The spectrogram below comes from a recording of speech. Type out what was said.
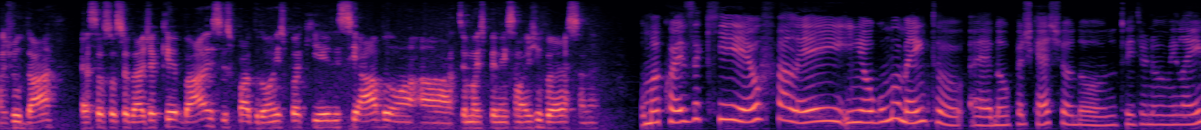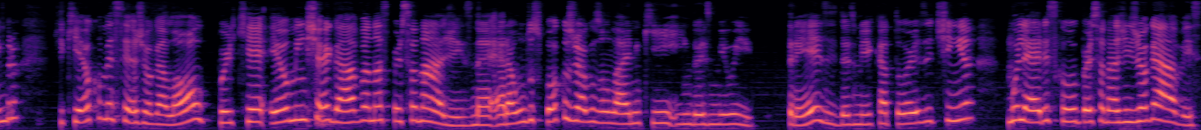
ajudar essa sociedade a quebrar esses padrões para que eles se abram a, a ter uma experiência mais diversa, né? Uma coisa que eu falei em algum momento é, no podcast ou no, no, Twitter, não me lembro, de que eu comecei a jogar LOL porque eu me enxergava nas personagens, né? Era um dos poucos jogos online que em 2013, 2014 tinha mulheres como personagens jogáveis.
